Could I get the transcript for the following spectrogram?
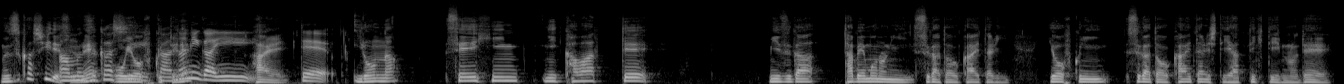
難しいですよあねお洋服ってね。何。がいいっはい、て、いろんな製品に代わって水が食べ物に姿を変えたり洋服に姿を変えたりしてやってきているので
